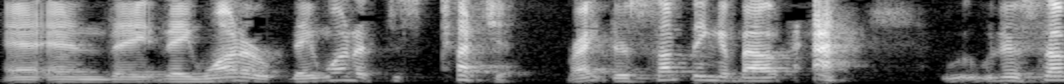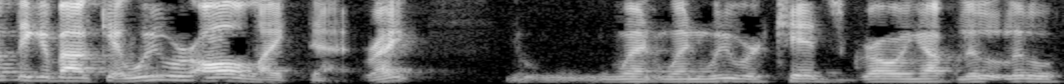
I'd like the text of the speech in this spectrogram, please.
and, and they, they want to, they want to just touch it, right? There's something about, there's something about, we were all like that, right? When, when we were kids growing up, little, little,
